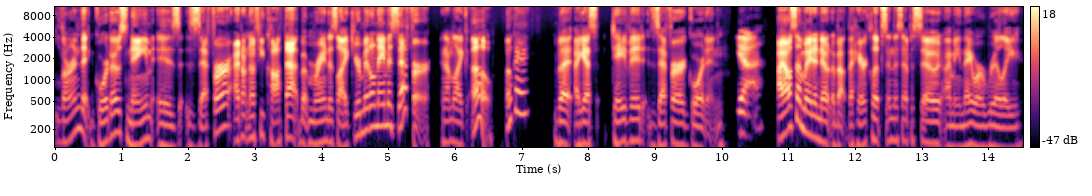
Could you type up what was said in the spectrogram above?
learned that Gordo's name is Zephyr. I don't know if you caught that, but Miranda's like, "Your middle name is Zephyr." And I'm like, "Oh, okay." But I guess David Zephyr Gordon. Yeah. I also made a note about the hair clips in this episode. I mean, they were really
